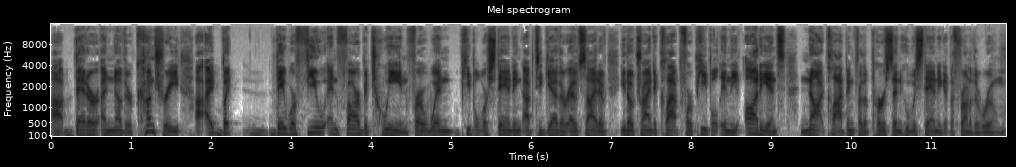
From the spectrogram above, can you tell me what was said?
uh, better another country. Uh, but they were few and far between for when people were standing up together outside of, you know, trying to clap for people in the audience, not clapping for the person who was standing at the front of the room.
